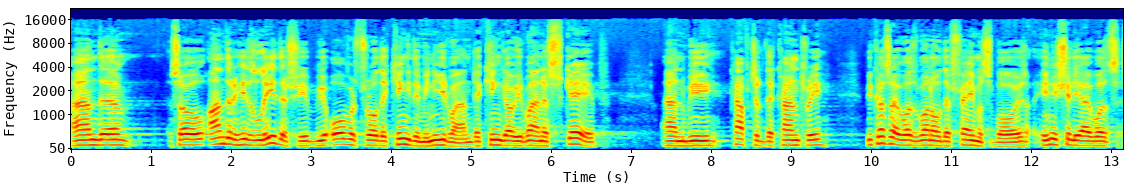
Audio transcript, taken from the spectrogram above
And uh, so, under his leadership, we overthrow the kingdom in Iran. The king of Iran escaped, and we captured the country. Because I was one of the famous boys, initially I was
